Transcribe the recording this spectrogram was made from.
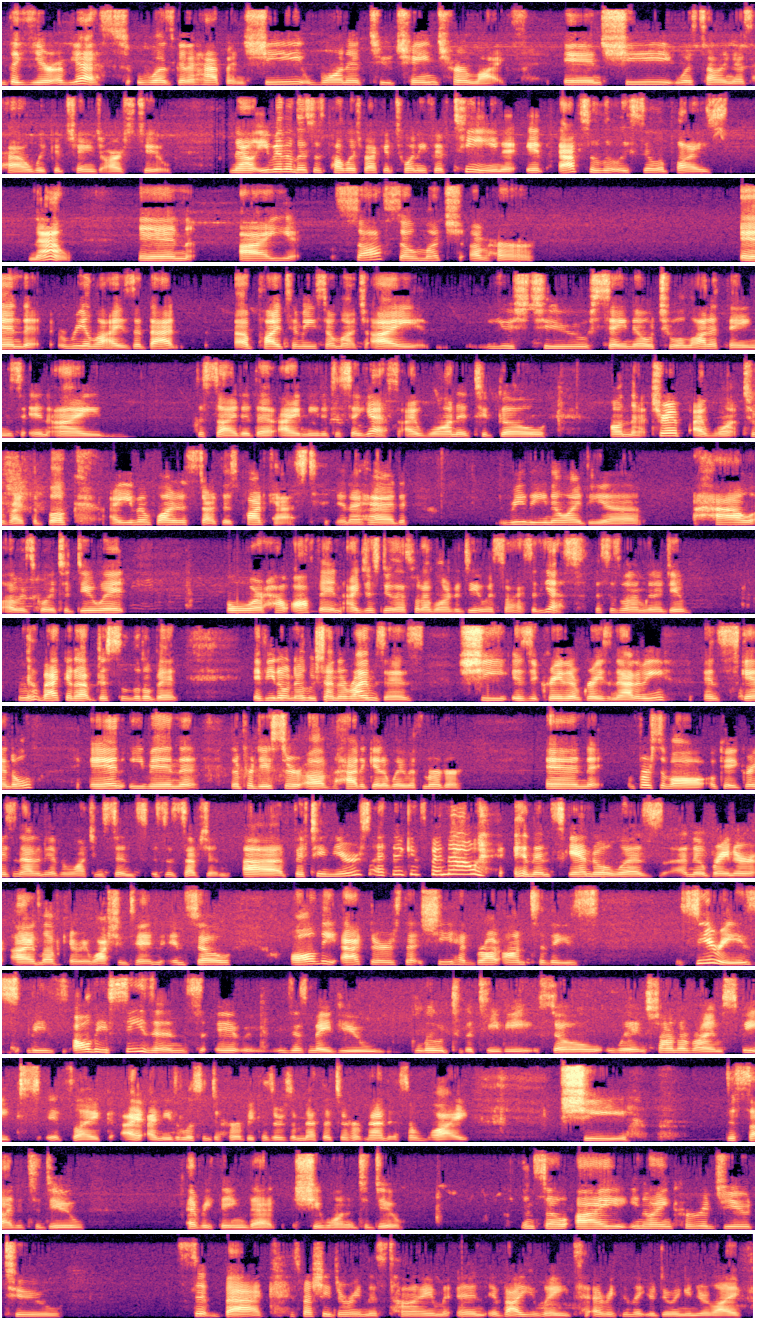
the year of yes was going to happen. She wanted to change her life, and she was telling us how we could change ours too. Now, even though this was published back in 2015, it absolutely still applies now. And I saw so much of her and realized that that applied to me so much. I used to say no to a lot of things, and I decided that I needed to say yes. I wanted to go on that trip. I want to write the book. I even wanted to start this podcast, and I had really no idea how I was going to do it or how often. I just knew that's what I wanted to do. And so I said, yes, this is what I'm going to do. Now, back it up just a little bit. If you don't know who Shonda Rhimes is, she is the creator of Grey's Anatomy and Scandal, and even the producer of How to Get Away with Murder. And first of all, okay, Grey's Anatomy I've been watching since its inception. Uh, 15 years, I think it's been now. And then Scandal was a no brainer. I love Kerry Washington. And so all the actors that she had brought onto these series, these all these seasons, it, just made you glued to the TV. So when Shonda Rhimes speaks, it's like I, I need to listen to her because there's a method to her madness and why she decided to do everything that she wanted to do. And so I, you know, I encourage you to sit back, especially during this time, and evaluate everything that you're doing in your life.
